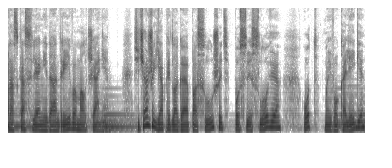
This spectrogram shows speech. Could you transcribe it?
рассказ Леонида Андреева «Молчание». Сейчас же я предлагаю послушать послесловие от моего коллеги,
